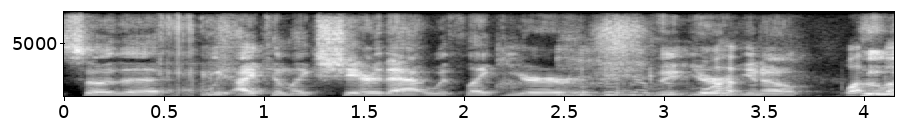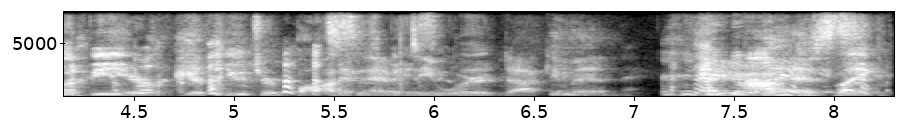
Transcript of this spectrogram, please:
So that we, I can like share that with like your, your, What- you know, what who would be your, your future It's bosses, an empty basically. Word document. And I'm just like,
